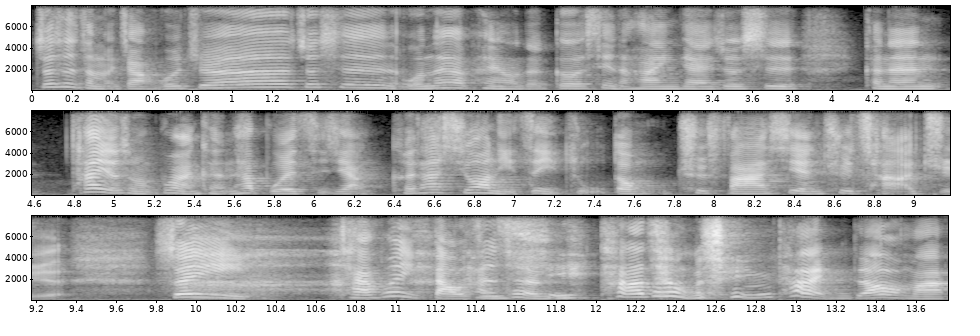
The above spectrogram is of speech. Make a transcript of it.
就是怎么讲？我觉得就是我那个朋友的个性的话，应该就是可能他有什么不满，可能他不会直接讲，可他希望你自己主动去发现、去察觉，所以 才会导致成他这种心态，你知道吗？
